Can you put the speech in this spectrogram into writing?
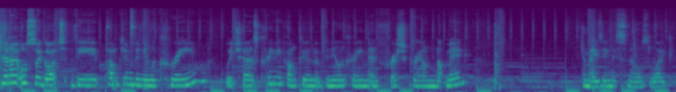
then I also got the Pumpkin Vanilla Cream, which has creamy pumpkin, vanilla cream, and fresh ground nutmeg. Amazing, this smells like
